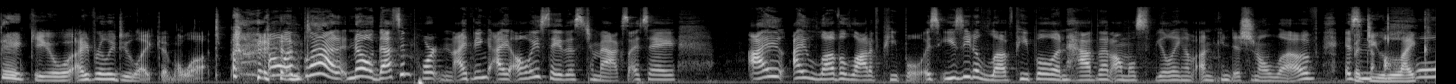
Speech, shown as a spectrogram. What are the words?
Thank you. I really do like him a lot. Oh, I'm glad. No, that's important. I think I always say this to Max. I say, I I love a lot of people. It's easy to love people and have that almost feeling of unconditional love. It's But do you a like whole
